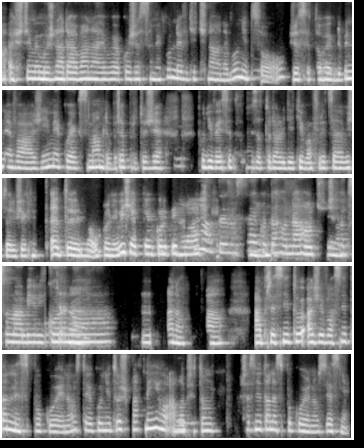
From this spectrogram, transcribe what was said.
A ještě mi možná dává najevo, jako že jsem jako nevděčná nebo něco, že si toho jak kdyby nevážím, jako jak se mám dobře, protože podívej se, co za to dali děti v Africe, víš tady všechny, e, to je no, úplně, víš, jakékoliv ty hlášky. No, to je zase jako no. jako ta hodná holčička, co má být korná. No. Ano, a, a přesně to, a že vlastně ta nespokojenost je jako něco špatného, ale mm. přitom přesně ta nespokojenost, jasně.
